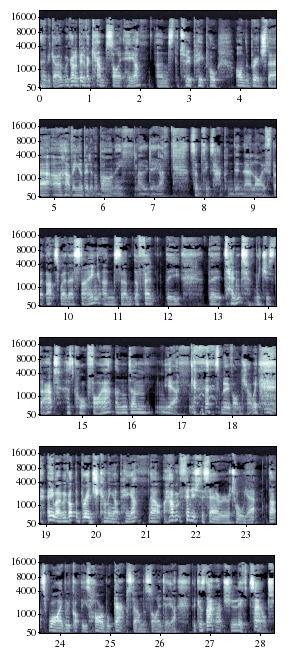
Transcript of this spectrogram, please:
there we go. We've got a bit of a campsite here and the two people on the bridge there are having a bit of a barney. Oh dear, something's happened in their life, but that's where they're staying. And um, the the the tent, which is that, has caught fire. And um, yeah, let's move on, shall we? Anyway, we've got the bridge coming up here. Now, I haven't finished this area at all yet. That's why we've got these horrible gaps down the side here, because that actually lifts out.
